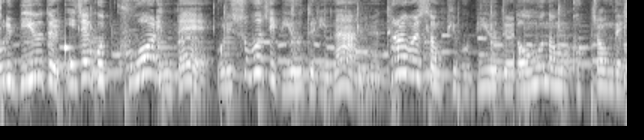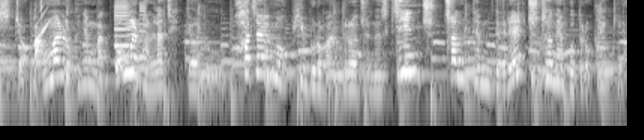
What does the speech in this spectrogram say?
우리 미우들 이제 곧 9월인데 우리 수부지 미우들이나 아니면 트러블성 피부 미우들 너무너무 걱정되시죠? 막말로 그냥 막 똥을 발라 제껴도 화잘먹 피부로 만들어주는 찐 추천템들을 추천해보도록 할게요.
